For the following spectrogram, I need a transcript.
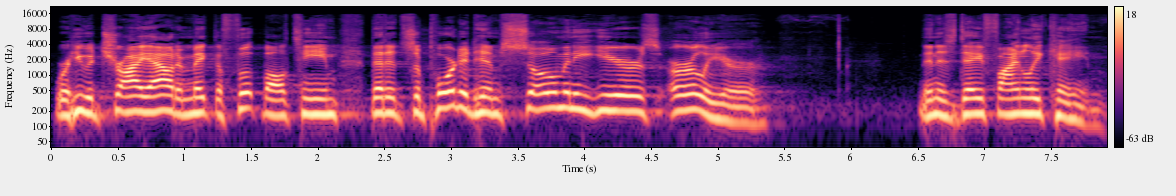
where he would try out and make the football team that had supported him so many years earlier. Then his day finally came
